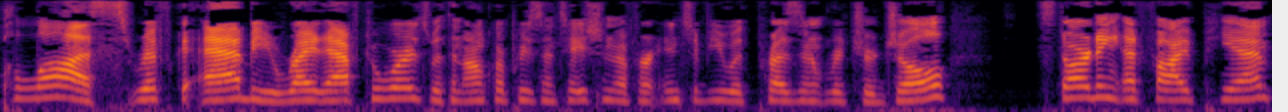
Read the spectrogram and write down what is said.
plus Rivka Abbey right afterwards with an encore presentation of her interview with President Richard Joel, starting at 5 p.m.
